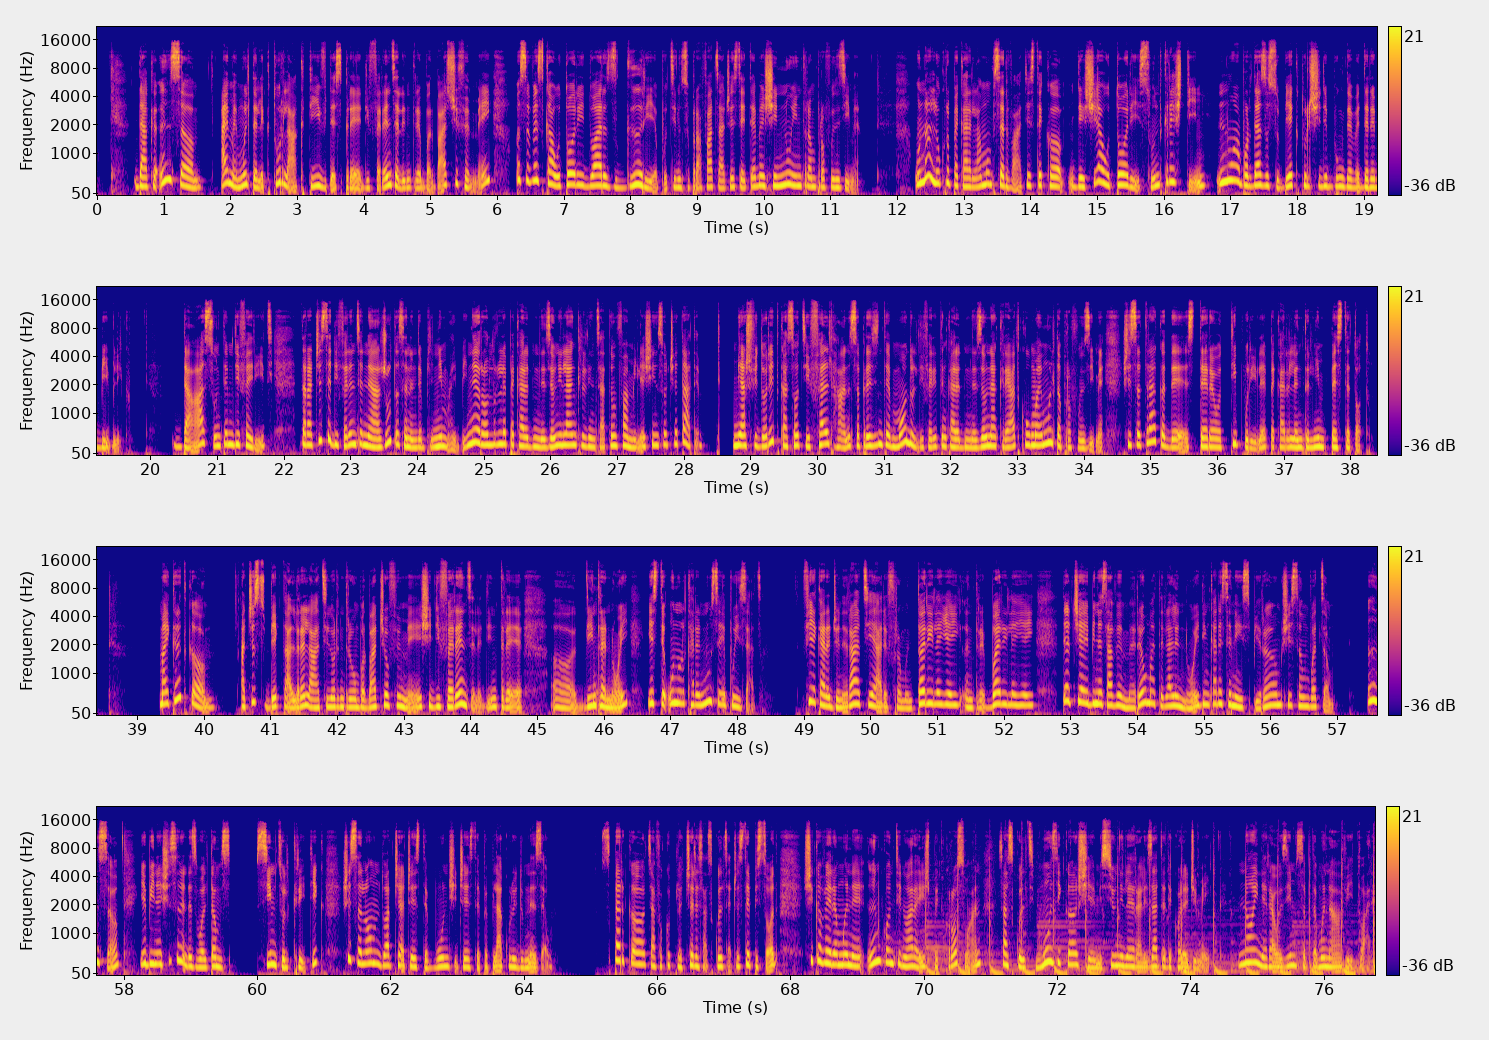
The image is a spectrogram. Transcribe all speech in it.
Dacă însă ai mai multe lecturi la activ despre diferențele dintre bărbați și femei, o să vezi că autorii doar zgârie puțin suprafața acestei teme și nu intră în profunzime. Un alt lucru pe care l-am observat este că, deși autorii sunt creștini, nu abordează subiectul și din punct de vedere biblic. Da, suntem diferiți, dar aceste diferențe ne ajută să ne îndeplinim mai bine rolurile pe care Dumnezeu ni le-a încredințat în familie și în societate. Mi-aș fi dorit ca soții Feldhan să prezinte modul diferit în care Dumnezeu ne-a creat cu mai multă profunzime și să treacă de stereotipurile pe care le întâlnim peste tot. Mai cred că acest subiect al relațiilor dintre un bărbat și o femeie și diferențele dintre, uh, dintre noi este unul care nu se epuizează. Fiecare generație are frământările ei, întrebările ei, de aceea e bine să avem mereu materiale noi din care să ne inspirăm și să învățăm. Însă, e bine și să ne dezvoltăm simțul critic și să luăm doar ceea ce este bun și ce este pe placul lui Dumnezeu. Sper că ți-a făcut plăcere să asculti acest episod și că vei rămâne în continuare aici pe Cross One să asculti muzică și emisiunile realizate de colegii mei. Noi ne reauzim săptămâna viitoare.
